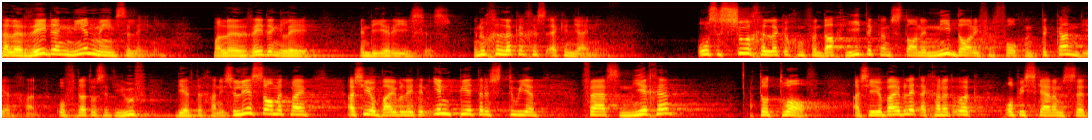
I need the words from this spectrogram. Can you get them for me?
hulle redding nie in mense lê nie, maar hulle redding lê in die Here Jesus. En hoe gelukkig is ek en jy nie? Ons is so gelukkig om vandag hier te kan staan en nie daardie vervolging te kan deurgaan of dat ons dit hoef deur te gaan nie. So lees saam met my as jy jou Bybel het in 1 Petrus 2 vers 9 tot 12. As jy jou Bybel het, ek gaan dit ook op die skerm sit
